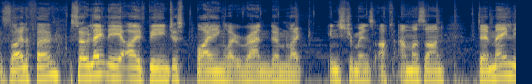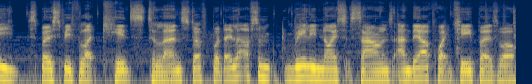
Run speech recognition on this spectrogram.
xylophone. So lately i've been just buying like random like instruments off amazon. They're mainly supposed to be for like kids to learn stuff but they let off some really nice sounds and they are quite cheaper as well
